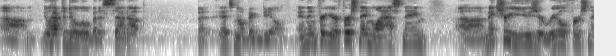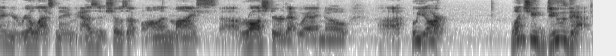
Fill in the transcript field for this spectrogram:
Um, you'll have to do a little bit of setup, but it's no big deal. And then for your first name, last name, uh, make sure you use your real first name, your real last name as it shows up on my uh, roster. That way I know uh, who you are. Once you do that,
